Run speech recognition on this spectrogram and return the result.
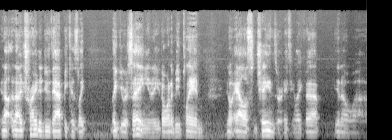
you know, and I try to do that because, like, like you were saying, you know, you don't want to be playing, you know, Alice in Chains or anything like that. You know, uh,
